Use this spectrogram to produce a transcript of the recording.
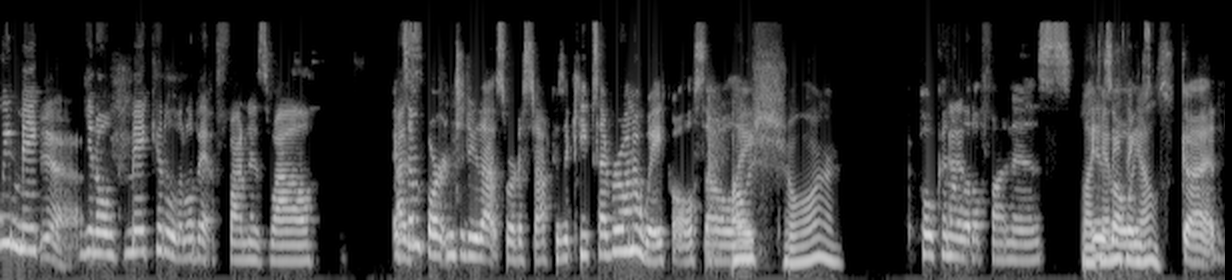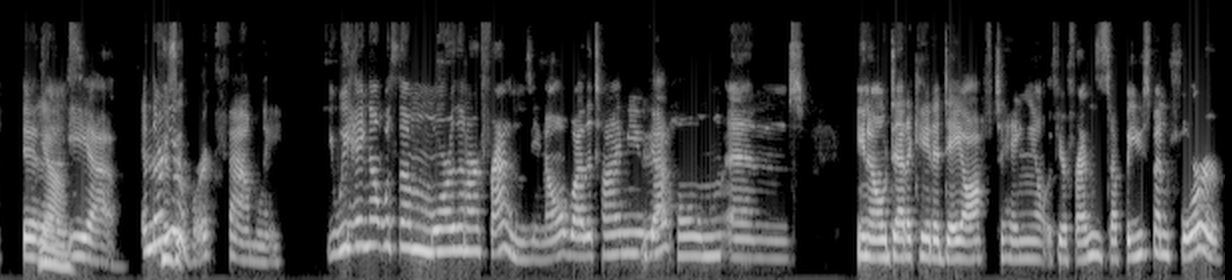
we make, yeah. you know, make it a little bit fun as well. It's As- important to do that sort of stuff because it keeps everyone awake. Also, oh, sure. poking a little fun is Like is anything else. good. It is, Yeah. Yeah, And they're your it- work family. we hang out with them more than our friends. You know, by the time you Yeah. get home and you know dedicate a day off to hanging out with your friends and stuff, but you spend four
